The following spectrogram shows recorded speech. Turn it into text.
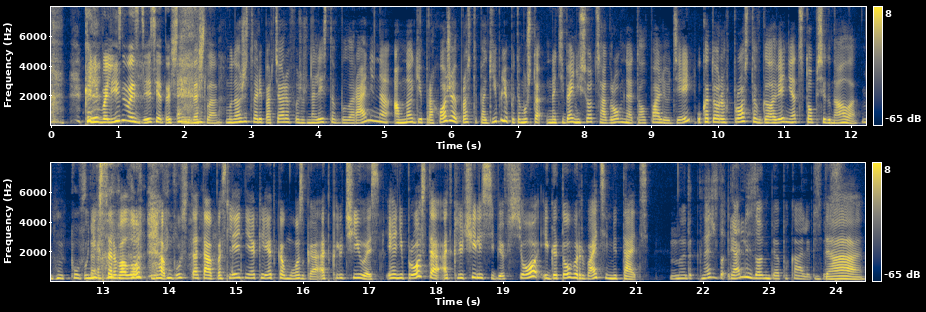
Каннибализма здесь я точно не нашла. Множество репортеров и журналистов было ранено, а многие прохожие просто погибли, потому что на тебя несется огромная толпа людей, у которых просто в голове нет стоп-сигнала. Пусто. У них сорвало, да, пустота, последняя клетка мозга отключилась, и они просто отключили себе все и готовы рвать и метать. Ну, это, знаешь, реальный зомби-апокалипсис. Да,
